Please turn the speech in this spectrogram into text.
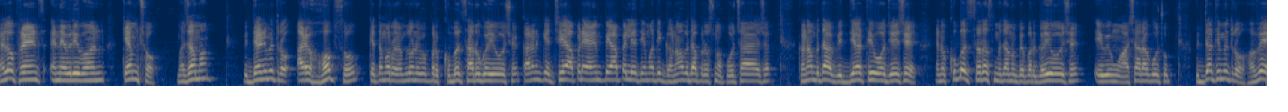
હેલો ફ્રેન્ડ્સ એન્ડ એવરીવન કેમ છો? મજામાં? વિદ્યાર્થી મિત્રો આઈ હોપ સો કે તમારું એમ્લોનું પેપર ખૂબ જ સારું ગયું છે કારણ કે જે આપણે એમપી આપેલી હતી, એમાંથી ઘણા બધા પ્રશ્નો પૂછાયા છે. ઘણા બધા વિદ્યાર્થીઓ જે છે, એનો ખૂબ જ સરસ મજાનું પેપર ગયું હશે. એવી હું આશા રાખું છું. વિદ્યાર્થી મિત્રો, હવે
